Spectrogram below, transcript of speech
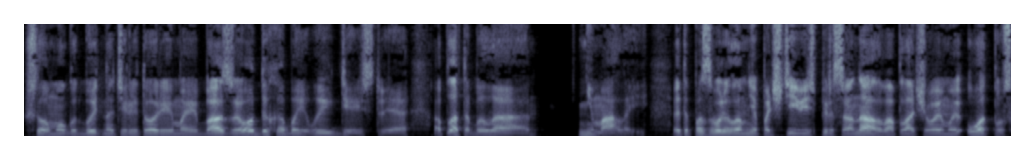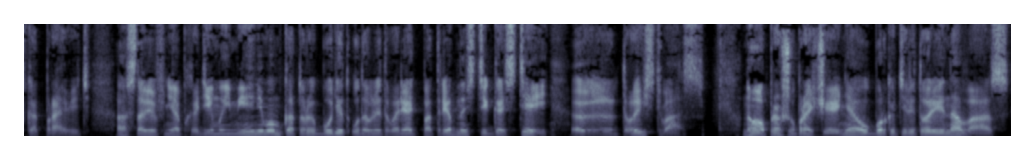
что могут быть на территории моей базы отдыха боевые действия. Оплата была немалой. Это позволило мне почти весь персонал в оплачиваемый отпуск отправить, оставив необходимый минимум, который будет удовлетворять потребности гостей, э, то есть вас. Но, прошу прощения, уборка территории на вас.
